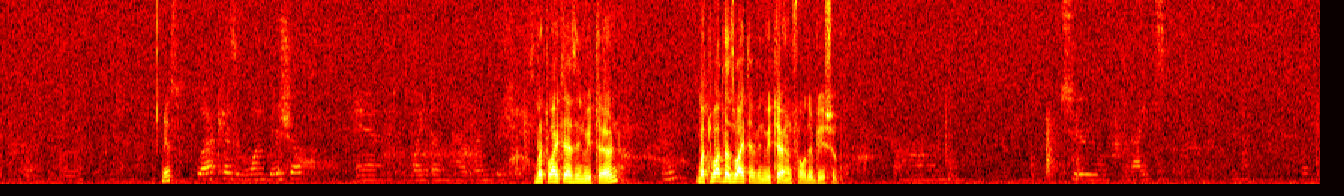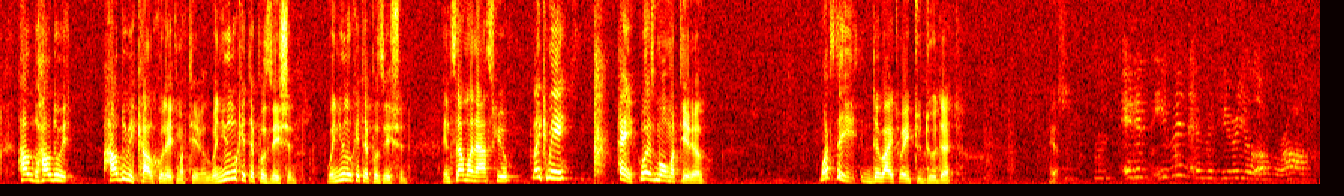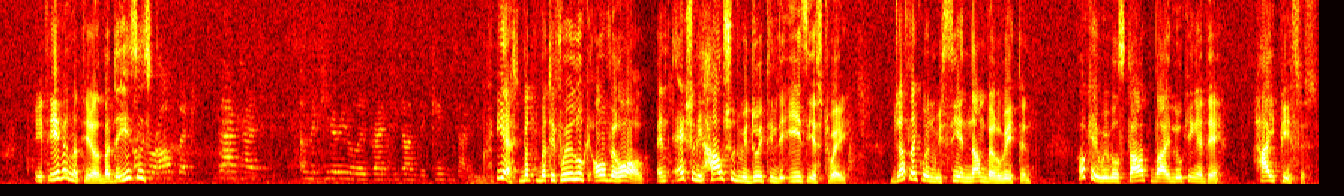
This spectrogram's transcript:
Yes? Black has one bishop, and white doesn't have any bishops. But white has in return? But what does white have in return for the bishop? Um, two knights. How, how, do we, how do we calculate material? When you look at a position, when you look at a position, and someone asks you, like me, hey, who has more material? What's the, the right way to do that? Yes. It is even a material overall. It's even material, but the easiest, Overall, but has a material advantage on the king side. yes, but, but if we look overall, and actually how should we do it in the easiest way? Just like when we see a number written, okay, we will start by looking at the high pieces.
